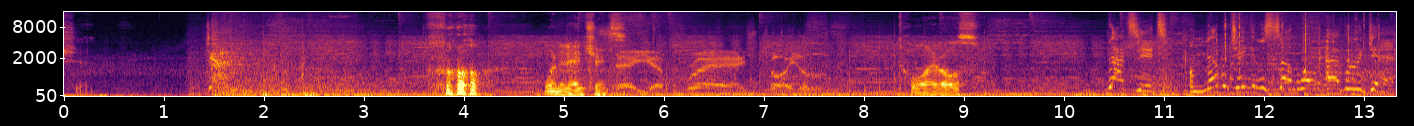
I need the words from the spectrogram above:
shit. what an entrance. Titles. That's it! I'm never taking the subway ever again!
